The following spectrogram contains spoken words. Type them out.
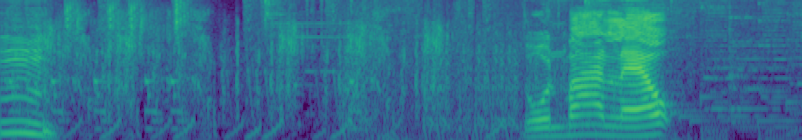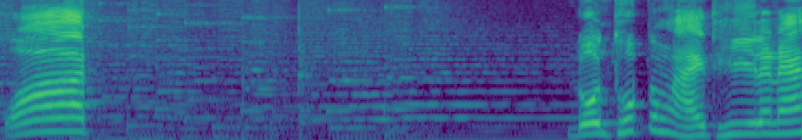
อืม โดนบ้านแล้ววอดโดนทุบต้องหลายทีแล้วนะ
